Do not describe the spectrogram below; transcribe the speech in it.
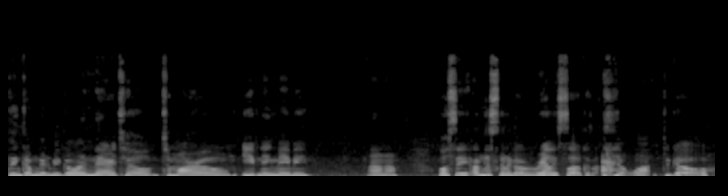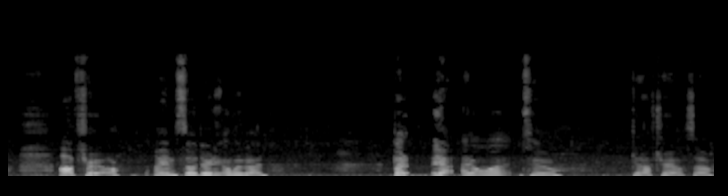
think I'm going to be going there till tomorrow evening maybe. I don't know. we'll see. I'm just gonna go really slow because I don't want to go off trail. I am so dirty, oh my god. But yeah, I don't want to get off trail, so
